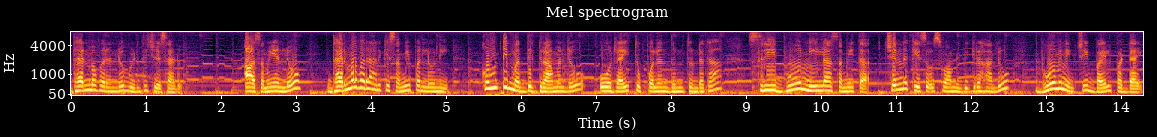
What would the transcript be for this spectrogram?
ధర్మవరంలో విడిది చేశాడు. ఆ సమయంలో ధర్మవరానికి సమీపంలోని కుంటి మద్ది గ్రామంలో ఓ రైతు పొలం దున్నుతుండగా శ్రీ భూ నీలా సమేత చిన్న స్వామి విగ్రహాలు భూమి నుంచి బయల్పడ్డాయి.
